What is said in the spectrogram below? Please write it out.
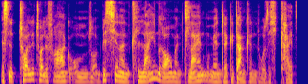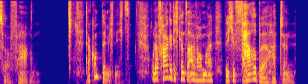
ist eine tolle, tolle Frage, um so ein bisschen einen kleinen Raum, einen kleinen Moment der Gedankenlosigkeit zu erfahren. Da kommt nämlich nichts. Oder frage dich ganz einfach mal, welche Farbe hat denn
